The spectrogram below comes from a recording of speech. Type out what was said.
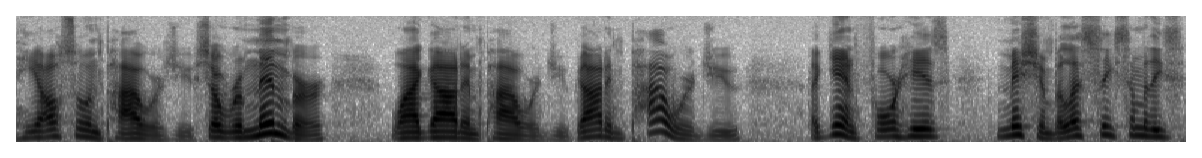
He also empowers you. So remember why God empowered you. God empowered you, again, for His mission. But let's see some of these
